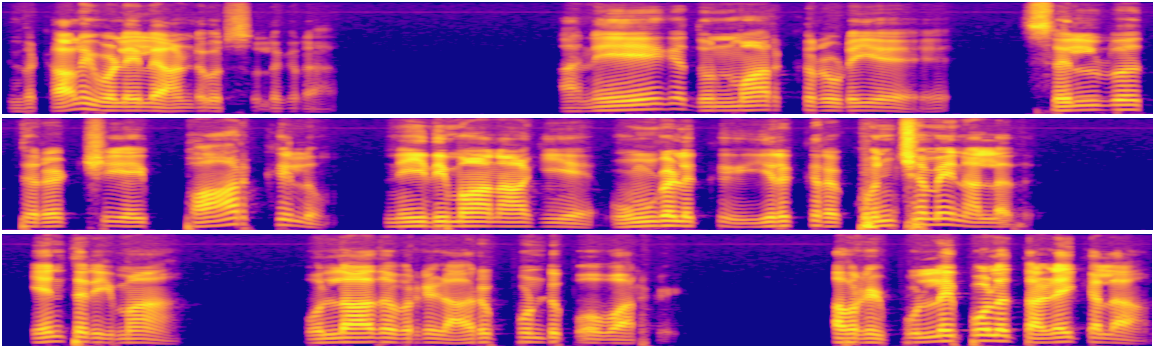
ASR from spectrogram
இந்த காலை வேளையில ஆண்டவர் சொல்லுகிறார் அநேக துன்மார்க்கருடைய செல்வ திரட்சியை பார்க்கிலும் நீதிமானாகிய உங்களுக்கு இருக்கிற கொஞ்சமே நல்லது. ஏன் தெரியுமா? பொல்லாதவர்கள் அறுப்புண்டு போவார்கள். அவர்கள் புல்லை போல தழைக்கலாம்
